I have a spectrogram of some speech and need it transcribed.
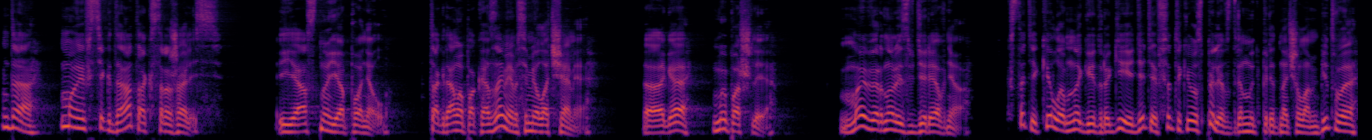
«Да, мы всегда так сражались». «Ясно, я понял. Тогда мы пока займемся мелочами». «Ага, мы пошли». Мы вернулись в деревню. Кстати, Килл и многие другие дети все таки успели вздремнуть перед началом битвы,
